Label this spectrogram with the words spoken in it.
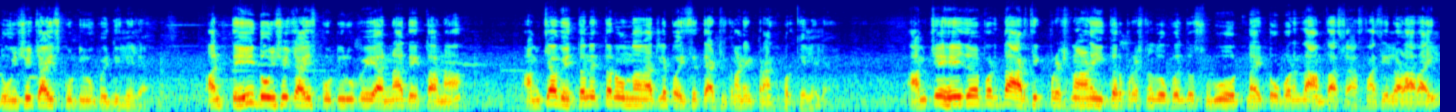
दोनशे चाळीस कोटी रुपये दिलेले आहे आणि तेही दोनशे चाळीस कोटी रुपये यांना देताना आमच्या वेतनेतर अनुदानातले पैसे त्या ठिकाणी ट्रान्सफर केलेले आहे आमचे हे जोपर्यंत आर्थिक प्रश्न आणि इतर प्रश्न जोपर्यंत सुरू होत नाही तोपर्यंत आमचा शासनाशी लढा राहील.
